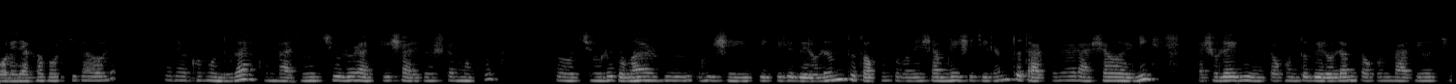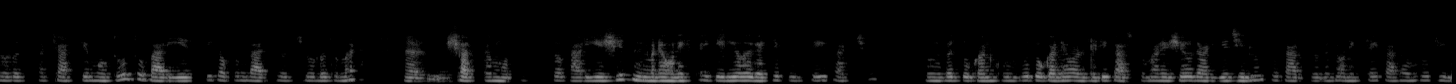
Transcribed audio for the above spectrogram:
পরে দেখা করছি তাহলে। তো দেখো বন্ধুরা, এখন বাজে হচ্ছে হলো রাত্রি সাড়ে দশটার মতো। তো হচ্ছে হলো তোমার ওই সেই বিকেলে বেরোলাম। তো তখন তোমাদের সামনে এসেছিলাম। তো তারপরে আর আসা হয়নি। আসলে তখন তো বেরোলাম। তখন বাজে হচ্ছে হলো তোমার চারটে মতো। তো বাড়ি এসেছি। তখন বাজে হচ্ছে হলো তোমার সাতটা মতো। তো বাড়ি এসে মানে অনেকটাই দেরি হয়ে গেছে, বুঝতেই পারছ। তো এবার দোকান খুলবো। দোকানে অলরেডি কাস্টমার এসেও দাঁড়িয়েছিল। তো তার জন্য তো অনেকটাই তাড়াহুড়ো ছিল।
